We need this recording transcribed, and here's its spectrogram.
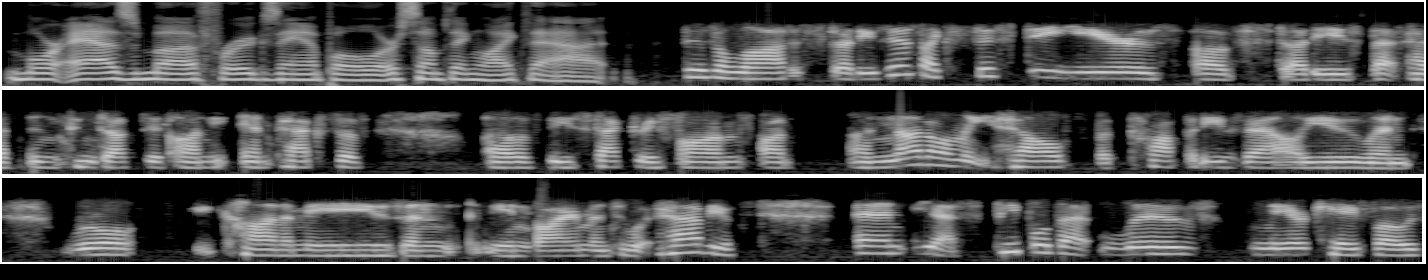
more asthma, for example, or something like that? There's a lot of studies. There's like 50 years of studies that have been conducted on the impacts of of these factory farms on, on not only health but property value and rural economies and the environment and what have you. And yes, people that live near CAFOs,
